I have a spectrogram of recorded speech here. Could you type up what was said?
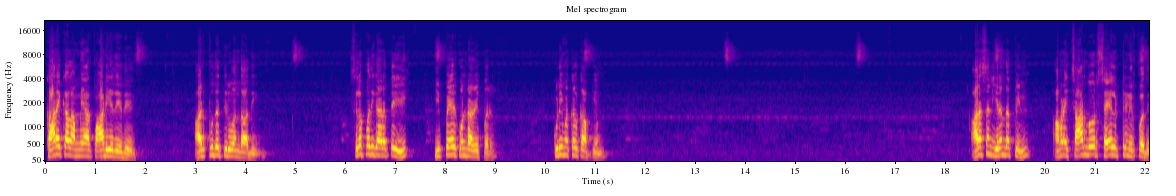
காரைக்கால் அம்மையார் பாடியது எது? அற்புத திருவந்தாதி. சிலப்பதிகாரத்தை இப்பெயர் கொண்டு அழைப்பர். குடிமக்கள் காப்பியம். அரசன் இறந்த பின் அவனை சார்ந்தோர் செயலற்று நிற்பது.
